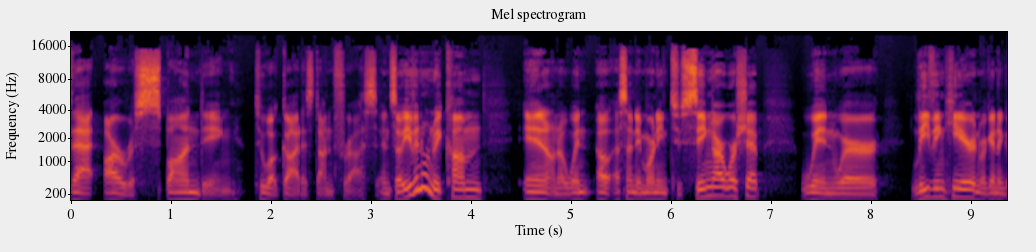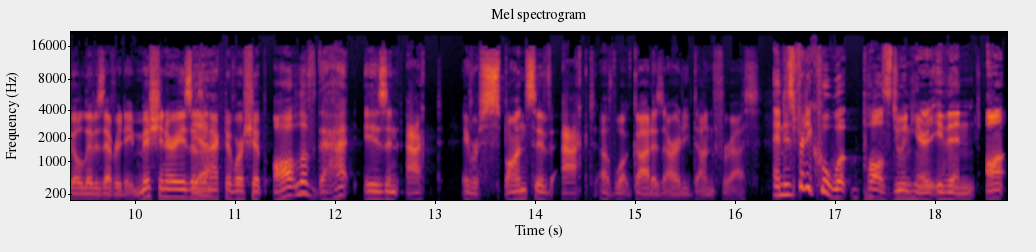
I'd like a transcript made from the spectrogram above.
that are responding to what God has done for us. And so even when we come in on a, win- oh, a Sunday morning to sing our worship, when we're leaving here and we're going to go live as everyday missionaries as an act of worship, all of that is an act, a responsive act of what God has already done for us. And it's pretty cool what Paul's doing here, even on,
